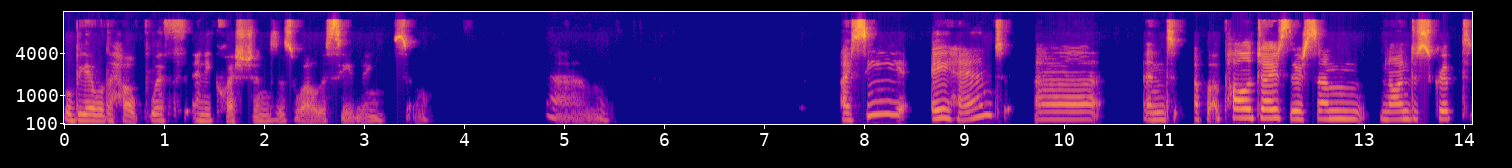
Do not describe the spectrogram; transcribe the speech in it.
will be able to help with any questions as well this evening. So. Um, I see a hand uh, and ap apologize. There's some nondescript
